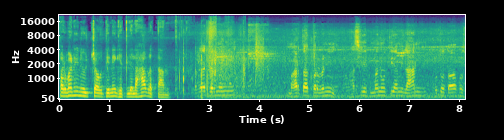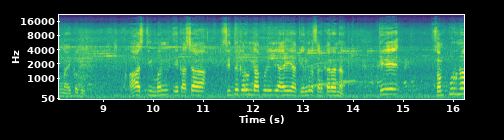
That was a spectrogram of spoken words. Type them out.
परभणी न्यूजच्या वतीने घेतलेला हा वृत्तांत. जर्मनी भारतात परभणी अशी एक मन होती. आम्ही लहान होतो तेव्हापासून ऐकत होतो. आज ती मन एक अशा सिद्ध करून दाखवलेली आहे या केंद्र सरकारनं की संपूर्ण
